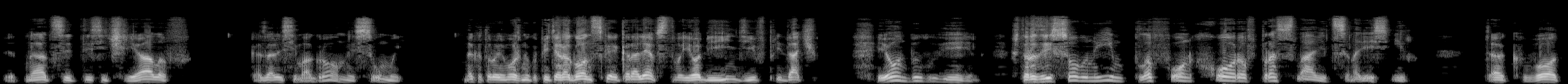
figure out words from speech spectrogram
Пятнадцать тысяч реалов казались им огромной суммой, на которую можно купить Арагонское королевство и обе Индии в придачу. И он был уверен, что разрисованный им плафон хоров прославится на весь мир. Так вот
